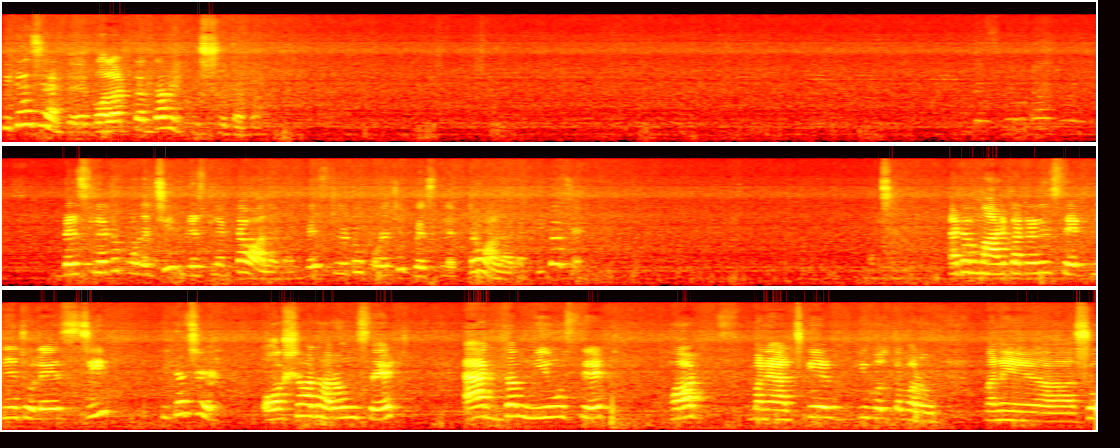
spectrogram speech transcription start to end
ঠিক আছে? গলারটার দাম একুশশো টাকা। ব্রেসলেটও পরেছি ব্রেসলেটটাও আলাদা। ব্রেসলেটও পরেছি ব্রেসলেটটাও আলাদা। ঠিক আছে? আচ্ছা একটা মার্কাটারি সেট নিয়ে চলে এসেছি। ঠিক আছে? অসাধারণ সেট একদম নিউ সেট হট মানে আজকে কি বলতে পারো? মানে শো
